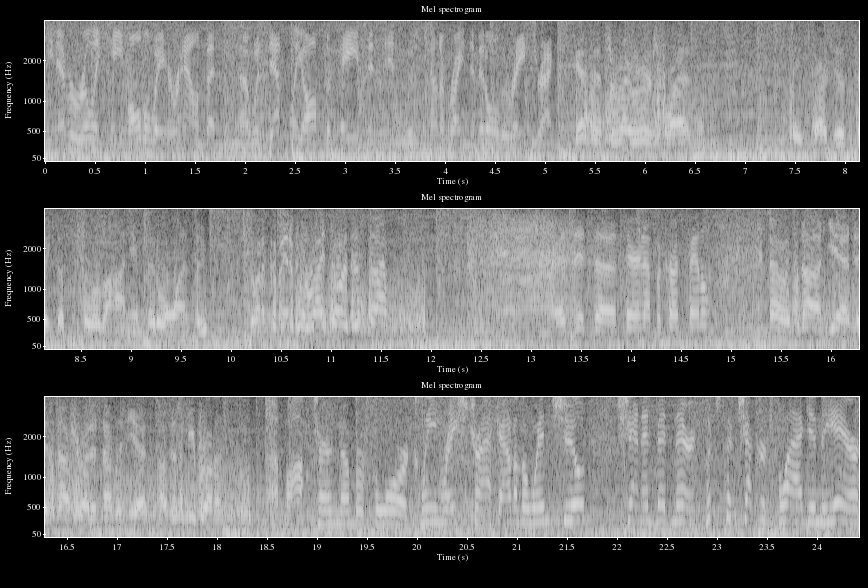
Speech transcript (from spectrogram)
He never really came all the way around, but uh, was definitely off the pace and, and, was kind of right in the middle of the racetrack. Yes, that's the right rear flat. Pace car just picked up the four behind you, middle one and two. You want to come in and put a right toward this time? Is it uh, tearing up a crush panel? No, it's not yet. It's not shredded nothing yet. I'll just keep running. Up off turn number four. Clean racetrack out of the windshield. Shannon Bednarik puts the checkered flag in the air,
